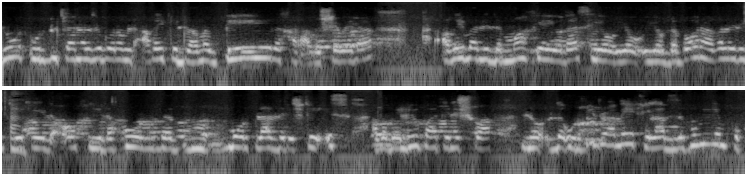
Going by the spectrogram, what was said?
نور اردو چینلز وګورم له هغې کې ډرامه ډیره خرابه شوې ده هغې باندې د مافیا یو داسې یو یو یو ډبو راغلی دی چې کې د اوخي د کور د مور پلار د رشتې اس هغه ویلیو پاتې نشوه نو د اردو ډرامې خلاف زه هم یم خو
